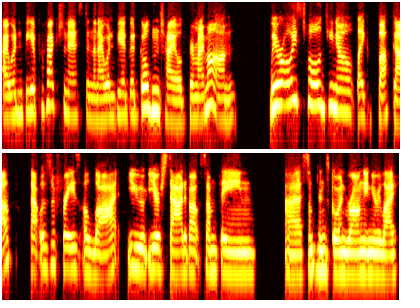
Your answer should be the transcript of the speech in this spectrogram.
I wouldn't be a perfectionist and then I wouldn't be a good golden child for my mom. We were always told, you know, like buck up. That was a phrase a lot. You you're sad about something, uh, something's going wrong in your life.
